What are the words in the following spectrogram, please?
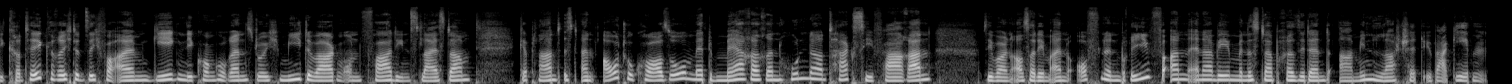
Die Kritik richtet sich vor allem gegen die Konkurrenz durch Mietwagen und Fahrdienstleister. Geplant ist ein Autokorso mit mehreren hundert Taxifahrern. Sie wollen außerdem einen offenen Brief an NRW-Ministerpräsident Armin Laschet übergeben.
